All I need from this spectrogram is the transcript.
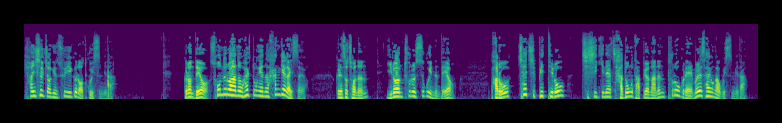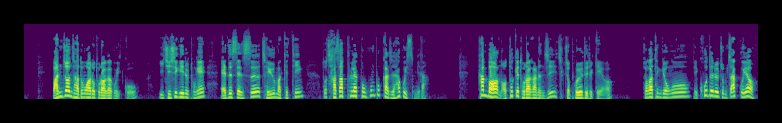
현실적인 수익을 얻고 있습니다. 그런데요, 손으로 하는 활동에는 한계가 있어요. 그래서 저는 이런 툴을 쓰고 있는데요. 바로 챗 GPT로 지식인의 자동 답변하는 프로그램을 사용하고 있습니다. 완전 자동화로 돌아가고 있고 이 지식인을 통해 애드센스, 제휴 마케팅, 또 자사 플랫폼 홍보까지 하고 있습니다. 한번 어떻게 돌아가는지 직접 보여드릴게요. 저 같은 경우 이 코드를 좀 짰고요.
